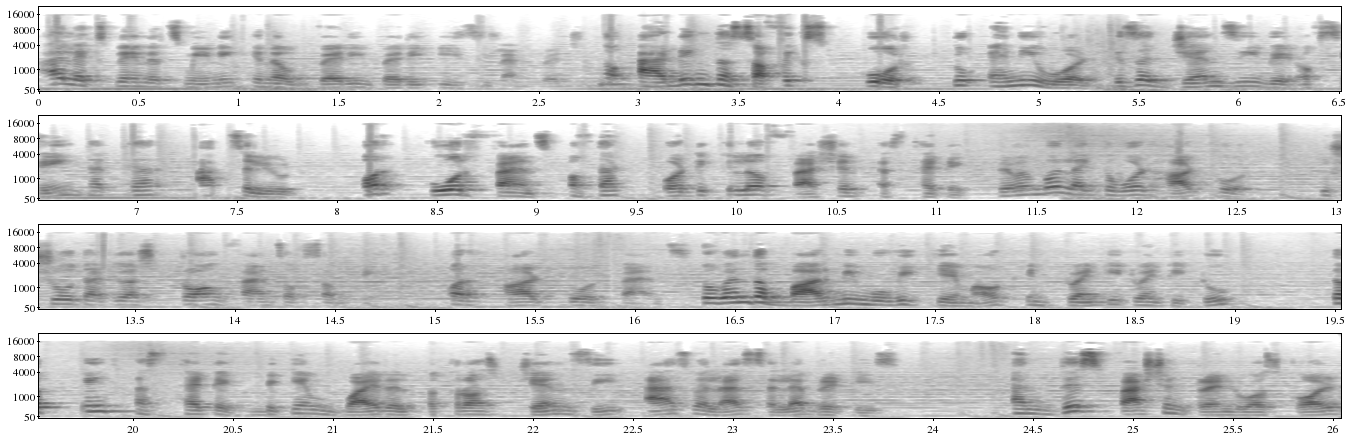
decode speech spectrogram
I'll explain its meaning in a very, very easy language. Now, adding the suffix core to any word is a Gen Z way of saying that they are absolute or core fans of that particular fashion aesthetic. Remember, like the word hardcore to show that you are strong fans of something or hardcore fans. So, when the Barbie movie came out in 2022, the pink aesthetic became viral across Gen Z as well as celebrities. And this fashion trend was called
